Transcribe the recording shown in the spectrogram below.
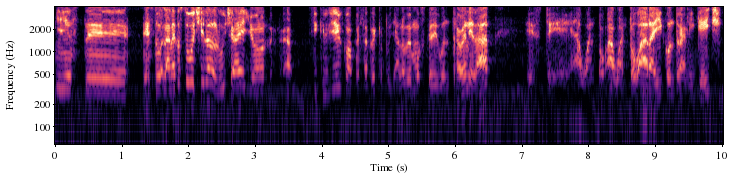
y este, esto, la neta estuvo chila la lucha, y yo, sí Chris Jericho, a pesar de que pues ya lo vemos, te digo, entraba en edad, este, aguantó, aguantó vara ahí contra Nick Gage.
